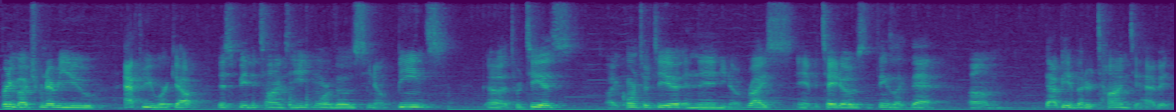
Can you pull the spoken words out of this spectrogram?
pretty much whenever you after you work out this would be the time to eat more of those you know beans uh, tortillas like corn tortilla and then you know rice and potatoes and things like that. Um, that would be a better time to have it.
